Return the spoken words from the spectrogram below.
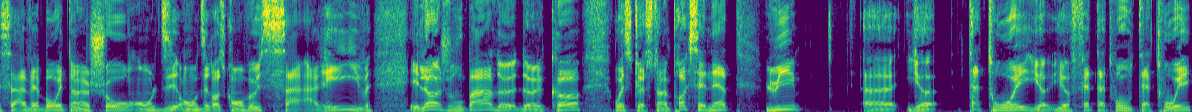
ça avait beau être un show, on, le dit, on dira ce qu'on veut, ça arrive. Et là, je vous parle d'un cas où est-ce que c'est un proxénète. Lui, euh, il a tatoué, il a, fait tatouer ou tatouer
